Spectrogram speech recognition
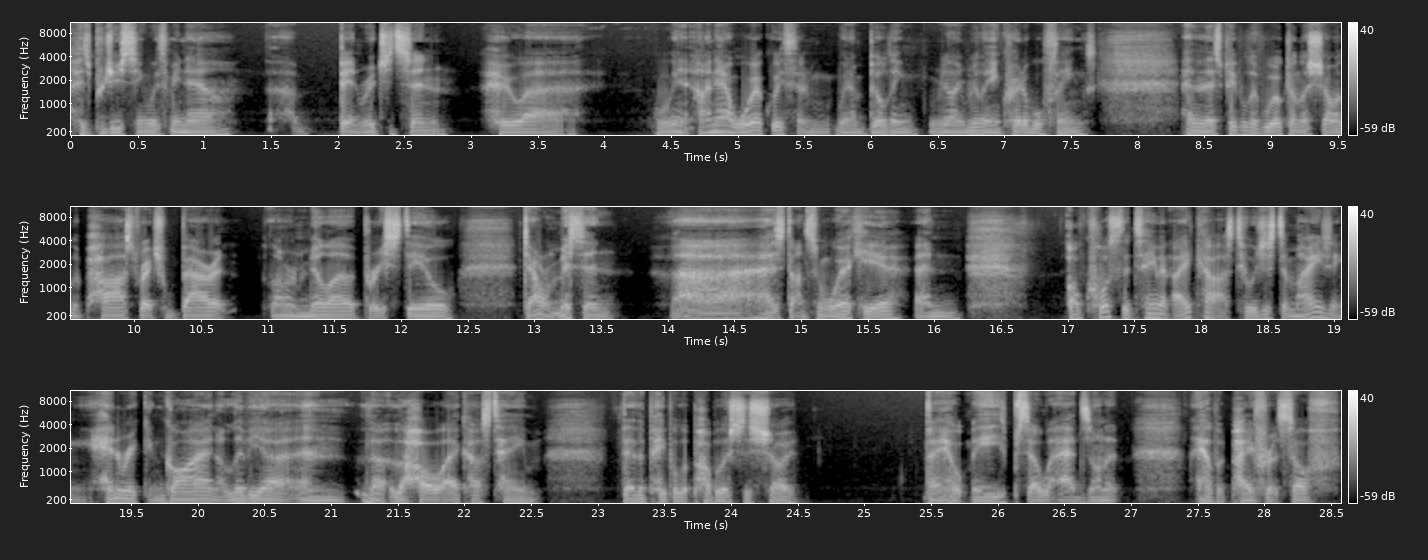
who's producing with me now, uh, Ben Richardson, who uh, we, I now work with, and we're building really, really incredible things. And there's people who've worked on the show in the past Rachel Barrett, Lauren Miller, Bree Steele, Daryl Misson, uh, has done some work here. And of course, the team at ACAST, who are just amazing Henrik and Guy and Olivia and the, the whole ACAST team. They're the people that publish this show. They help me sell ads on it, they help it pay for itself,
